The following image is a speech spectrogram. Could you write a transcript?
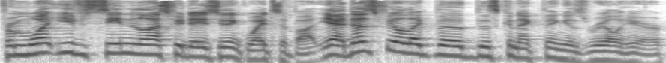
From what you've seen in the last few days, you think White's a bot? Yeah, it does feel like the disconnect thing is real here.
